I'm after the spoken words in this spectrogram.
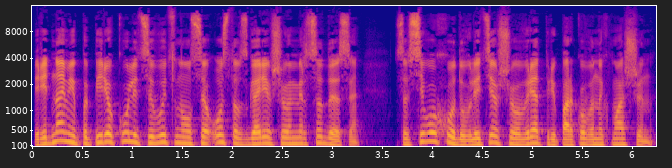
Перед нами поперек улицы вытянулся остов сгоревшего Мерседеса, со всего ходу влетевшего в ряд припаркованных машин.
